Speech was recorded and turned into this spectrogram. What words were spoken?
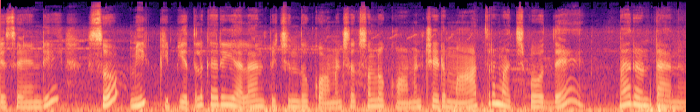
చేసేయండి సో మీకు పీతల కర్రీ ఎలా అనిపించిందో కామెంట్ సెక్షన్లో కామెంట్ చేయడం మాత్రం మర్చిపోవద్దే. మరి ఉంటాను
